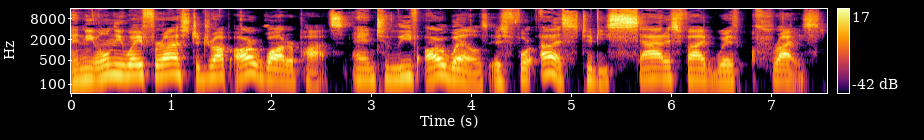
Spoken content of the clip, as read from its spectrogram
And the only way for us to drop our water pots and to leave our wells is for us to be satisfied with Christ.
